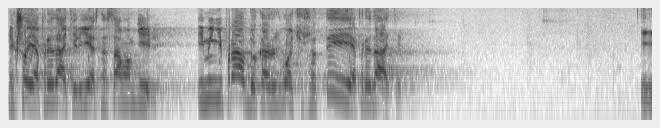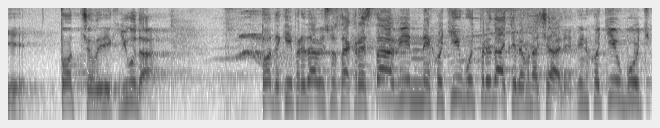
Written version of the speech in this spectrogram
Якщо я предатель є на самом ділі. І мені правду кажуть в очі, що ти є предатель. І тот чоловік Юда, тот, який предав Ісуса Христа, він не хотів бути предателем вначалі. Він хотів бути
